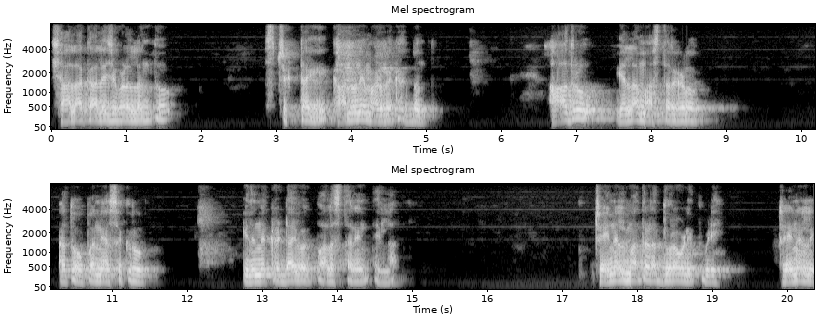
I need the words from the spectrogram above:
ಶಾಲಾ ಕಾಲೇಜುಗಳಲ್ಲಂತೂ ಸ್ಟ್ರಿಕ್ಟ್ ಆಗಿ ಕಾನೂನೇ ಮಾಡಬೇಕಾಗಿ ಬಂತು. ಆದ್ರೂ ಎಲ್ಲ ಮಾಸ್ತರ್ಗಳು ಅಥವಾ ಉಪನ್ಯಾಸಕರು ಇದನ್ನ ಕಡ್ಡಾಯವಾಗಿ ಪಾಲಿಸ್ತಾರೆ ಅಂತ ಇಲ್ಲ ಟ್ರೈನಲ್ಲಿ ಮಾತಾಡೋದು ದೂರ ಉಳಿತು ಬಿಡಿ. ಟ್ರೈನಲ್ಲಿ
